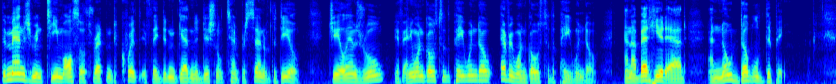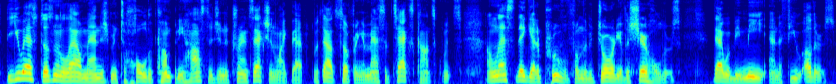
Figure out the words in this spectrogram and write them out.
The management team also threatened to quit if they didn't get an additional 10% of the deal. JLM's rule if anyone goes to the pay window, everyone goes to the pay window. And I bet he'd add, and no double dipping. The US doesn't allow management to hold a company hostage in a transaction like that without suffering a massive tax consequence, unless they get approval from the majority of the shareholders. That would be me and a few others.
